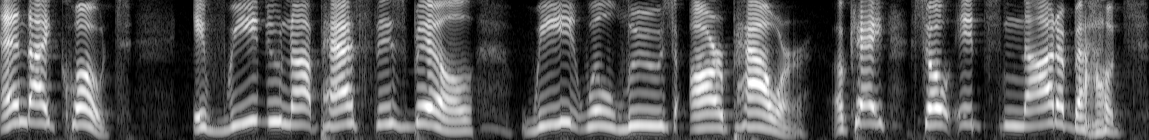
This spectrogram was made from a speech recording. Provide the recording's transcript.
and I quote, if we do not pass this bill, we will lose our power. Okay? So it's not about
